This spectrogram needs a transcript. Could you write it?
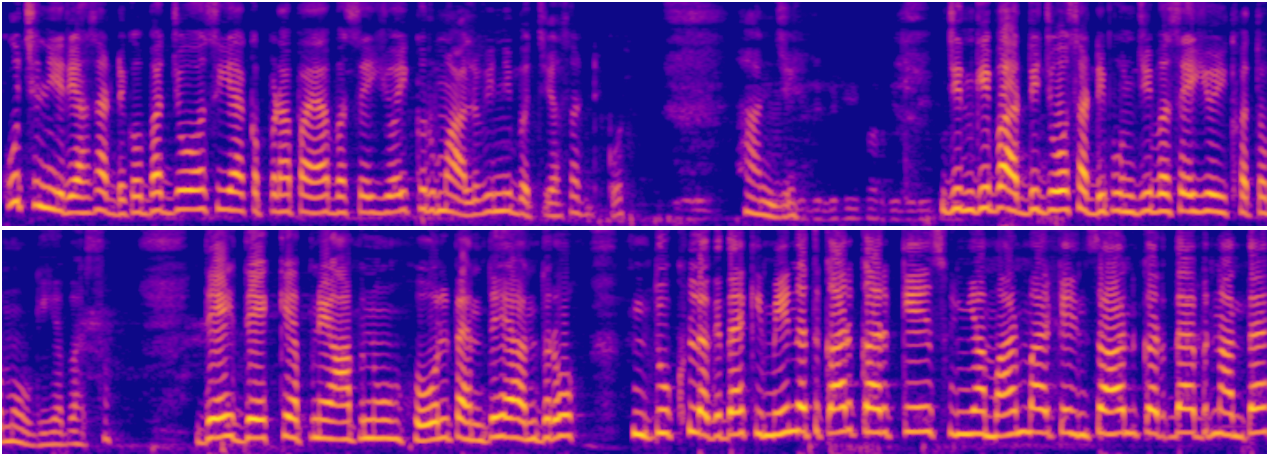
ਕੁਝ ਨਹੀਂ ਰਿਹਾ ਸਾਡੇ ਕੋਲ, ਬਸ ਜੋ ਅਸੀਂ ਇਹ ਕੱਪੜਾ ਪਾਇਆ, ਬਸ ਇਹੋ ਇੱਕ ਰੁਮਾਲ ਵੀ ਨਹੀਂ ਬਚਿਆ ਸਾਡੇ ਕੋਲ। ਹਾਂਜੀ। ਜ਼ਿੰਦਗੀ ਭਰ ਦੀ ਜੋ ਸਾਡੀ ਪੂੰਜੀ, ਬਸ ਇਹੋ ਹੀ ਖਤਮ ਹੋ ਗਈ ਆ ਬਸ। ਦੇਖ ਦੇਖ ਕੇ ਆਪਣੇ ਆਪ ਨੂੰ ਹੋਲ ਪੈਂਦੇ ਆ ਅੰਦਰੋਂ। ਦੁੱਖ ਲੱਗਦਾ ਕਿ ਮਿਹਨਤ ਕਰ ਕਰਕੇ ਸੂਈਆਂ ਮਾਰ ਮਾਰ ਕੇ ਇਨਸਾਨ ਕਰਦਾ ਹੈ, ਬਣਾਉਂਦਾ ਹੈ।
